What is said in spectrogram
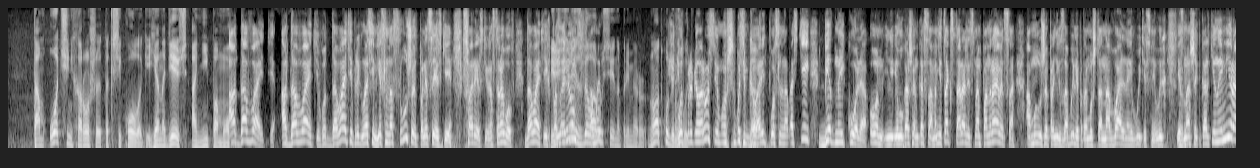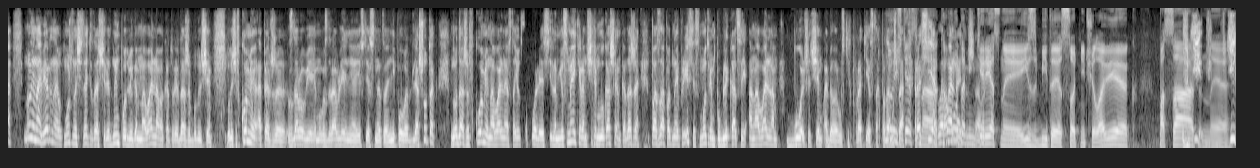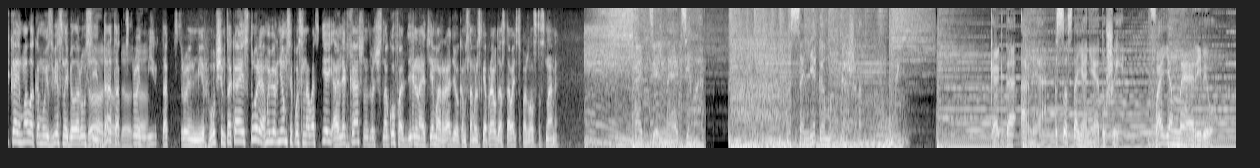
Там очень хорошие токсикологи. Я надеюсь, они помогут. А давайте, а давайте, вот давайте пригласим. Если нас слушают полицейские с Фарерских островов, давайте их позовем. или из а мы Белоруссии, например. Ну, откуда-нибудь. Вот про Белоруссию мы уже будем Да. говорить после новостей. Бедный Коля, он и, и Лукашенко сам, они так старались нам понравиться, а мы уже про них забыли, потому что Навальный вытеснил их из нашей картины мира. Ну и, наверное, вот можно считать это очередным подвигом Навального, который даже будучи, будучи в коме, опять же, здоровье ему, выздоровления, естественно, это не повод для шуток, но даже в коме Навальный остается более сильным ньюсмейкером, чем Лукашенко. Даже по западной прессе смотрим публикаций о Навальном больше, чем о белорусских протестах, потому ну, что Россия глобальная кому там держава. интересны избитые сотни человек, посаженные. В дикой, мало кому известной Белоруссии. Да, Да, да, так да, устроен да. мир, так устроен мир. В общем, такая история. А мы вернемся после новостей. Олег Кашин, Эдвард Чесноков. Отдельная тема. Радио «Комсомольская правда». Оставайтесь, пожалуйста, с нами. Отдельная тема. С Олегом Кашиным. Когда армия. Состояние души. Военное ревю.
